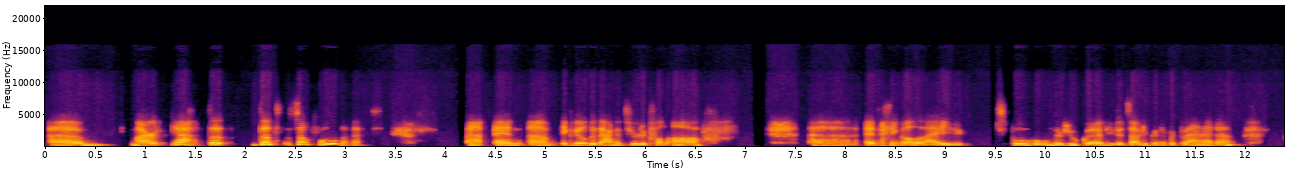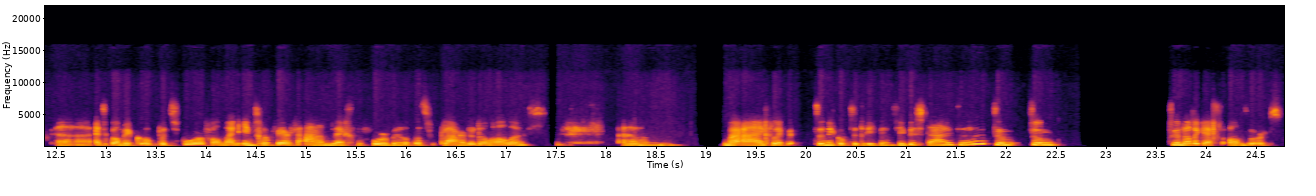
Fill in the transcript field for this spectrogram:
Ehm, maar ja, dat, dat, zo voelde het. Uh, en um, ik wilde daar natuurlijk van af. Uh, en ging allerlei sporen onderzoeken die dat zouden kunnen verklaren. Uh, en toen kwam ik op het spoor van mijn introverte aanleg bijvoorbeeld. Dat verklaarde dan alles. Um, maar eigenlijk, toen ik op de drie principes stuitte, toen, toen, had ik echt antwoord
